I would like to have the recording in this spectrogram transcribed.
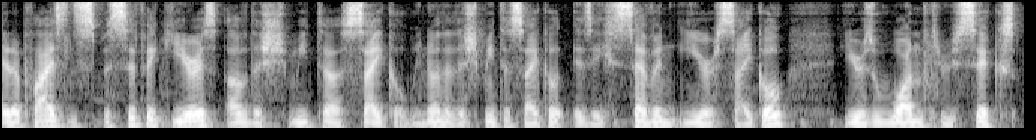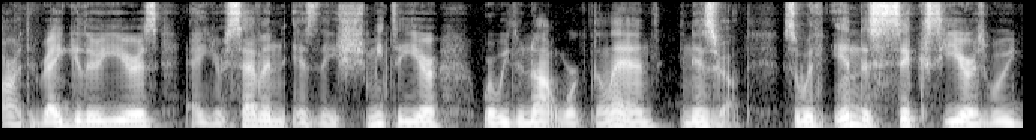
It applies in specific years of the Shemitah cycle. We know that the Shemitah cycle is a seven year cycle. Years one through six are the regular years, and year seven is the Shemitah year where we do not work the land in Israel. So within the six years where we,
